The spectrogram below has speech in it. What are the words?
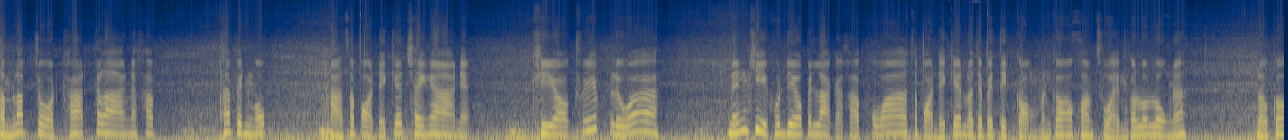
สำหรับโจทย์คาร์ดกลางนะครับ ถ้าเป็นงบหาสปอร์ตเด็กเก็ตใช้งานเนี่ยขี่ออกทริปหรือว่าเน้นขี่คนเดียวเป็นหลักอะครับ เพราะว่าสปอร์ตเด็กเก็ตเราจะไปติดกล่องมันก็ความสวยมันก็ลดลงนะ แล้วก็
